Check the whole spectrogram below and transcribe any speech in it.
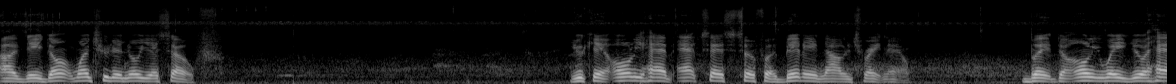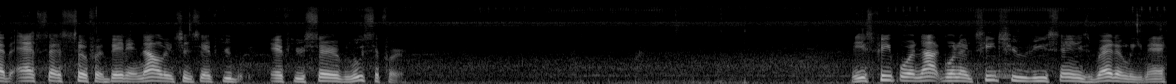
Uh, they don't want you to know yourself. You can only have access to forbidden knowledge right now. But the only way you'll have access to forbidden knowledge is if you if you serve Lucifer. These people are not going to teach you these things readily, man.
